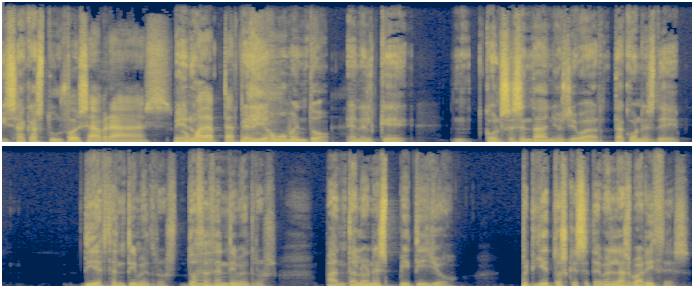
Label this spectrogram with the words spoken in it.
y sacas tus Pues sabrás Pero- cómo adaptarte. Pero llega un momento en el que mm, con 60 años llevar tacones de 10 centímetros, 12 Mm. centímetros, pantalones pitillo, prietos que se te ven las varices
